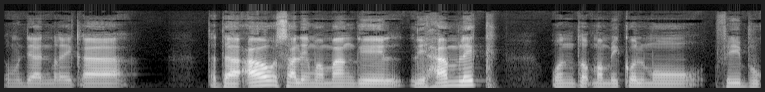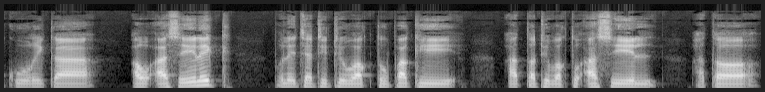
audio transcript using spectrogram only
Kemudian mereka tada'au saling memanggil lihamlik untuk memikulmu fi bukurika au asilik. Boleh jadi di waktu pagi atau di waktu asil atau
